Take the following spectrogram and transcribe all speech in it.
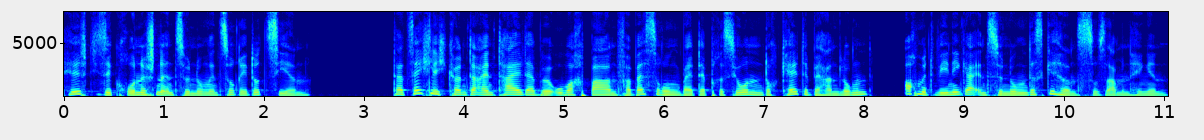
hilft diese chronischen Entzündungen zu reduzieren. Tatsächlich könnte ein Teil der beobachtbaren Verbesserungen bei Depressionen durch Kältebehandlungen auch mit weniger Entzündungen des Gehirns zusammenhängen.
